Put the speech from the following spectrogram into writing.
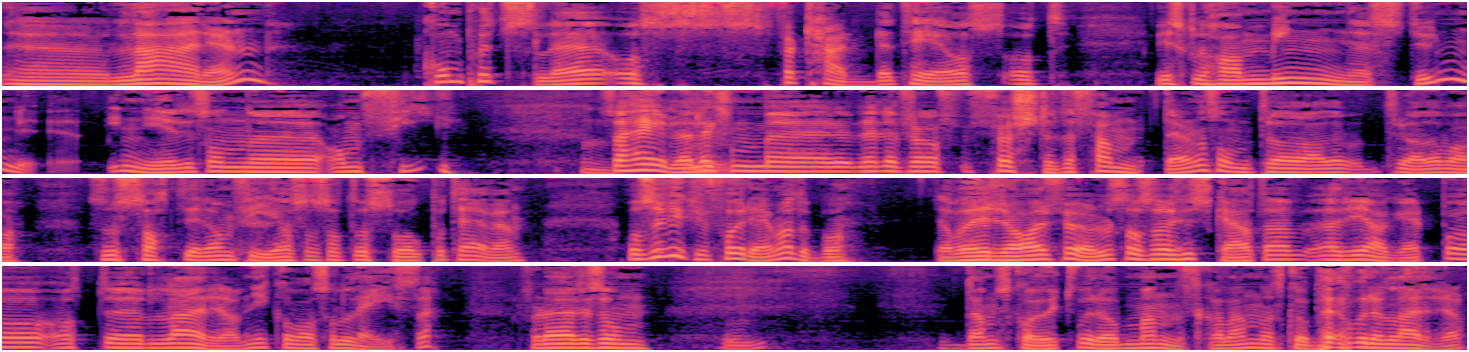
eh, læreren kom plutselig og fortalte til oss at vi skulle ha minnestund inni et sånn uh, amfi. Så hele liksom eh, Eller fra første til femte eller noe sånt, tror jeg, det- tror jeg det var, som satt i amfiet og så satt og så på TV-en. Og så fikk vi forhjem etterpå. Det var en rar følelse. Og så husker jeg at jeg, reagerte på at eh, lærerne ikke var så lei seg. For det er liksom De skal jo ikke være mennesker, dem. De skal bare være lærere.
